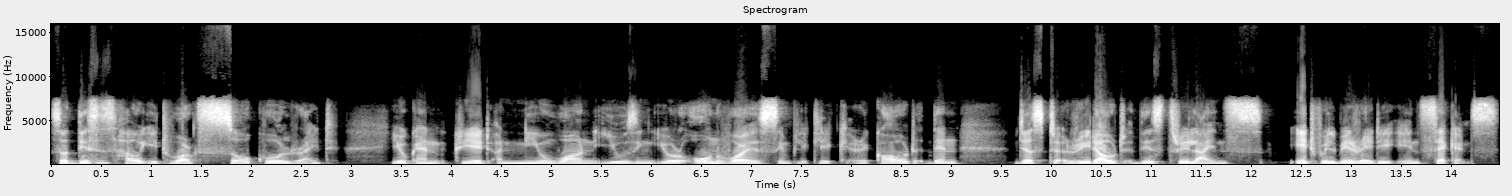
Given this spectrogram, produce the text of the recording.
So this is how it works. So cool, right? You can create a new one using your own voice. Simply click record, then just read out these three lines. It will be ready in seconds.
